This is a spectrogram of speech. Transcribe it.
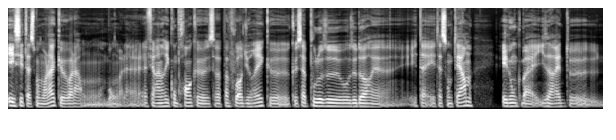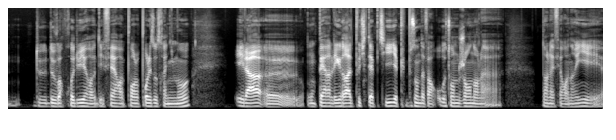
et c'est à ce moment-là que voilà, on- bon, la, la ferronnerie comprend que ça va pas pouvoir durer, que, que sa poule aux œufs, aux œufs d'or est, est à, est à son terme. Et donc, bah, ils arrêtent de, de devoir produire des fers pour, pour les autres animaux. Et là, euh, on perd les grades petit à petit. Il n'y a plus besoin d'avoir autant de gens dans la, dans la ferronnerie. Et, euh,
